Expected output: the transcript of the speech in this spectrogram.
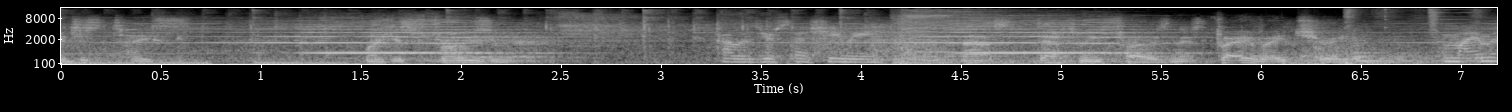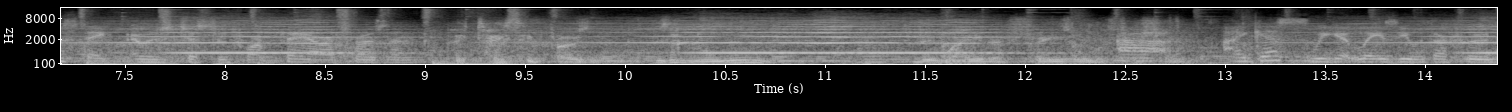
It just tastes like it's frozen. How was your sashimi? That's definitely frozen. It's very, very chewy. My mistake, I was just informed. They are frozen. They tasted frozen. Is that normal? The way they freeze all the fish Uh, in? I guess we get lazy with our food.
